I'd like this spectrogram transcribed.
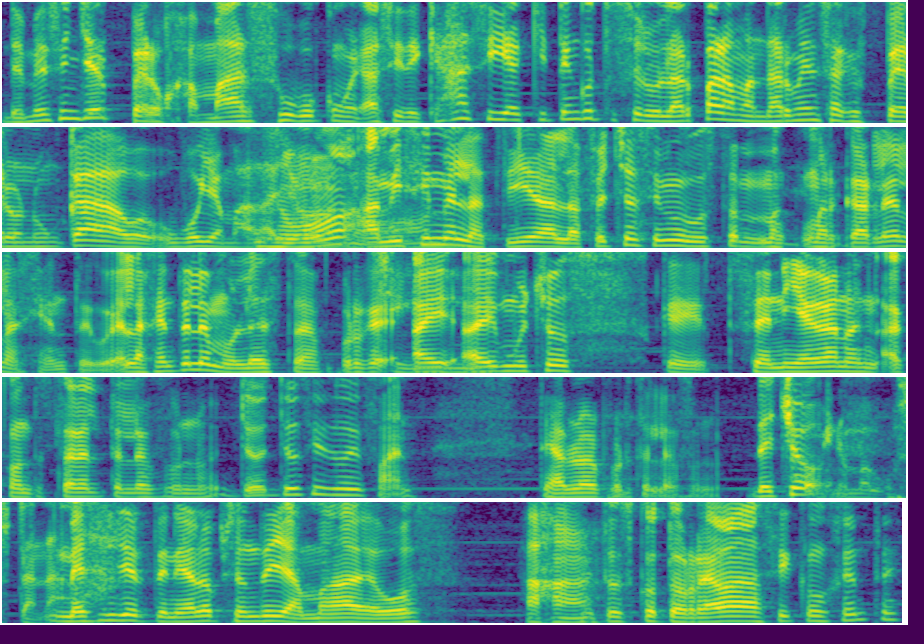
de Messenger, pero jamás hubo como así de que, ah, sí, aquí tengo tu celular para mandar mensajes, pero nunca hubo llamada. No, Yo, a mí sí me latía. A la fecha sí me gusta ma- marcarle a la gente, güey. A la gente le molesta porque Sí. hay, hay muchos que se niegan a, a contestar el teléfono. Yo, yo sí soy fan de hablar por teléfono. De A hecho, mí no me gusta nada. Messenger tenía la opción de llamada de voz. Ajá. Entonces cotorreaba así con gente.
